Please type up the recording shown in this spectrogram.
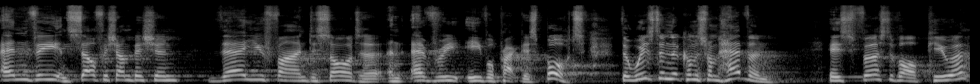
envy and selfish ambition, there you find disorder and every evil practice. But the wisdom that comes from heaven is first of all pure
